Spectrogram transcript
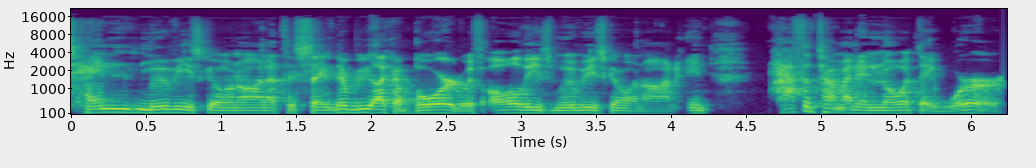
10 movies going on at the same there'd be like a board with all these movies going on and half the time i didn't know what they were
